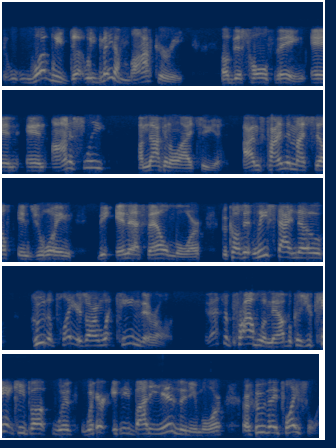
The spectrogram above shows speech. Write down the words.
what we've done, we've made a mockery of this whole thing. And and honestly, I'm not going to lie to you. I'm finding myself enjoying the NFL more because at least I know who the players are and what team they're on. And that's a problem now because you can't keep up with where anybody is anymore or who they play for.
